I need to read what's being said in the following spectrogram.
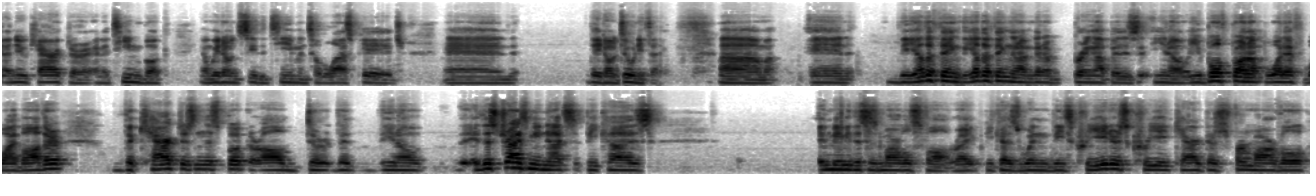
a new character and a team book, and we don't see the team until the last page, and they don't do anything. Um, and the other thing, the other thing that I'm going to bring up is, you know, you both brought up what if, why bother? The characters in this book are all the you know this drives me nuts because and maybe this is Marvel's fault, right? Because when these creators create characters for Marvel,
